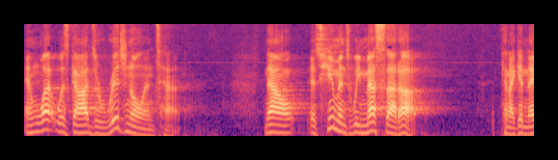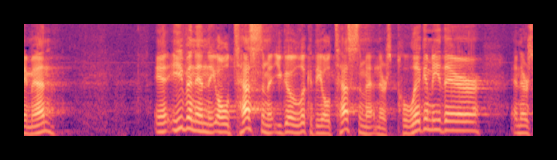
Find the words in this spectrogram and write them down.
and what was God's original intent? Now, as humans, we mess that up. Can I get an amen? even in the Old Testament, you go look at the Old Testament, and there's polygamy there, and there's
